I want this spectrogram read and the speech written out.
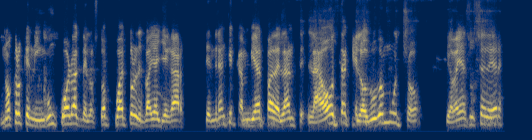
No creo que ningún quarterback de los top cuatro les vaya a llegar. Tendrán que cambiar para adelante. La otra, que lo dudo mucho que vaya a suceder,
